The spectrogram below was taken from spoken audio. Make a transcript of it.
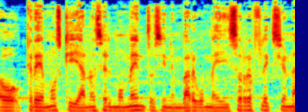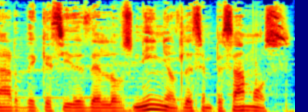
o creemos que ya no es el momento. Sin embargo, me hizo reflexionar de que si desde los niños les empezamos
